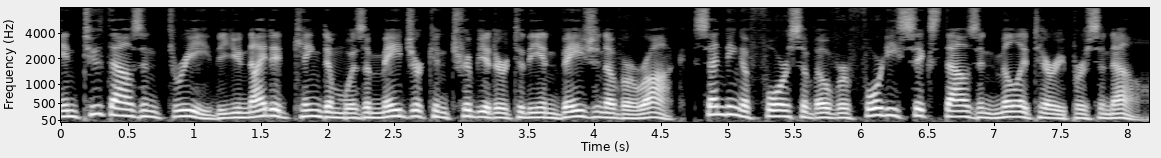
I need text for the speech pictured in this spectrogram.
In 2003 the United Kingdom was a major contributor to the invasion of Iraq, sending a force of over 46,000 military personnel.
